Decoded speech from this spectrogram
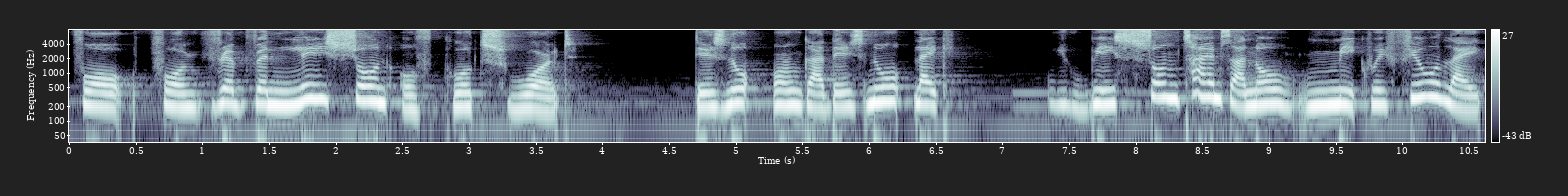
for, for revelation of God's word. There's no hunger. There's no, like, we sometimes are not meek. We feel like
